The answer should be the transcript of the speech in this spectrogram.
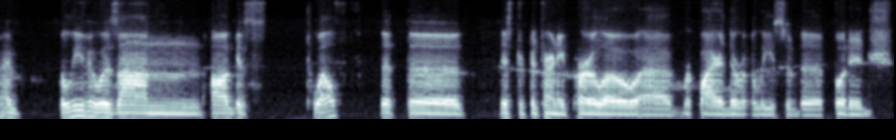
I believe it was on August 12th that the district attorney Perlow uh, required the release of the footage.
